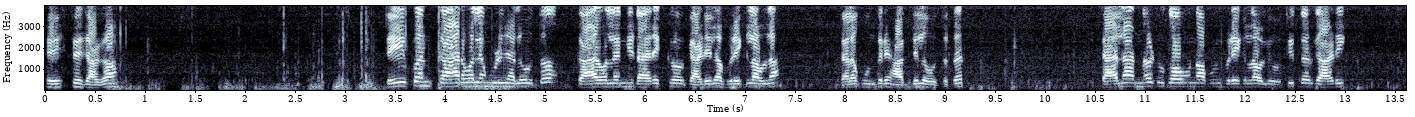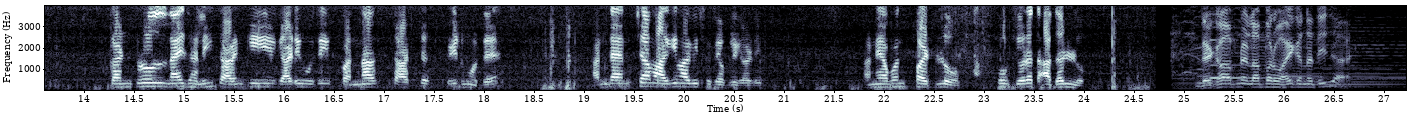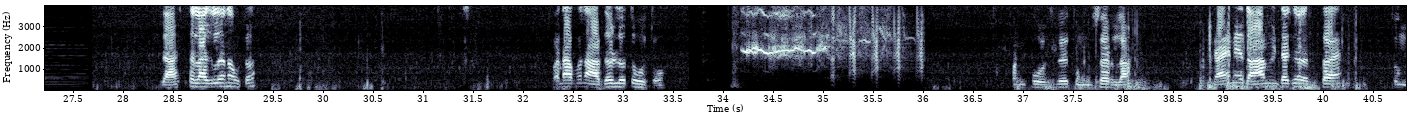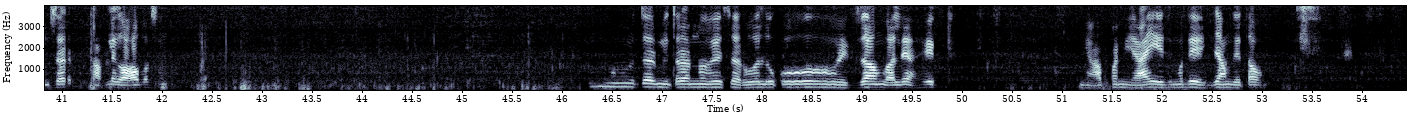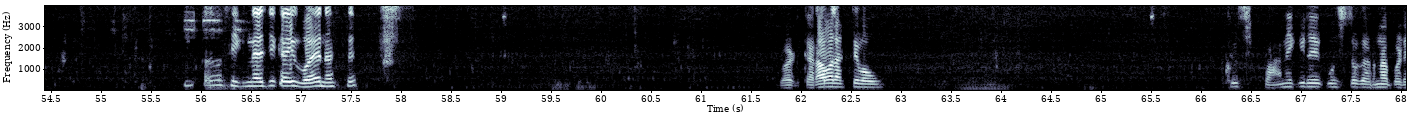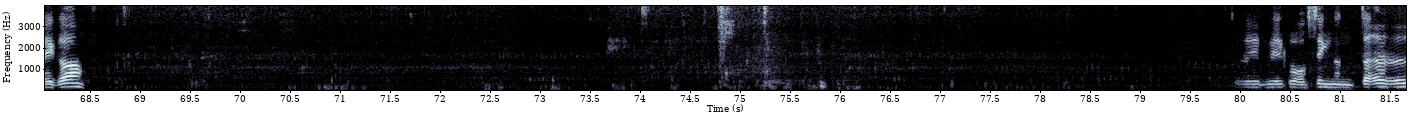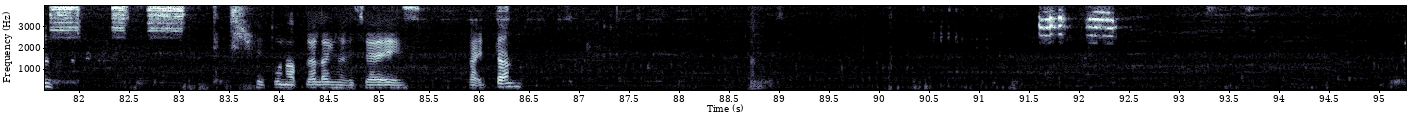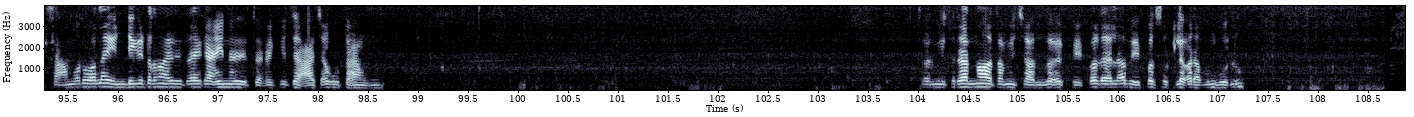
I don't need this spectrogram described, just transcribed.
हेच ते जागा. ते पण कारवाल्यामुळे झालं होतं. कारवाल्यांनी डायरेक्ट गाडीला ब्रेक लावला. त्याला कोणतरी हात दिलं होतं तर. त्याला न टुकावून आपण ब्रेक लावली होती तर गाडी कंट्रोल नाही झाली कारण की गाडी होती पन्नास साठच्या स्पीडमध्ये आणि त्यांच्या मागे मागेच होती आपली गाडी. आणि आपण पडलो खूप जोरात आदळलो. देखा आपने लापरवाही का नतीजा है। जास्त लागलं नव्हतं. पण आपण आदळलो तो होतो. पण पोहोचलोय तुमसरला. काय नाही दहा मिनिटाचा रस्ता आहे. तुमसर आपल्या गावापासून. तर मित्रांनो हे सर्व लोक एक्झाम वाले आहेत. आपण या एजमध्ये एक्झाम देत आहोत. शिकण्याची काही वय नसते. बट करावं लागते भाऊ. कुछ पाने के लिए कुछ तो करना पड़ेगा. रेल्वे क्रॉसिंग नंतर इथून आपल्याला घ्यायचं आहे राईट टर्न समोरवाला इंडिकेटर नाही देत आहे काही नाही देत आहे की जायचा कुठं आहे म्हणून. तर मित्रांनो आता मी चाललोय पेपर द्यायला. पेपर सुटल्यावर आपण बोलू.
